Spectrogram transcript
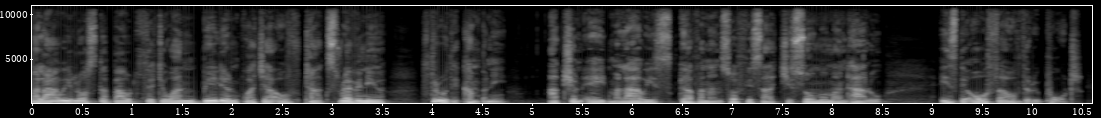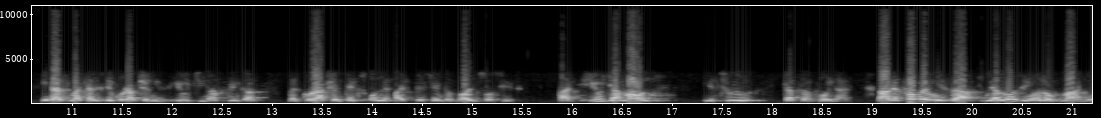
Malawi lost about 31 billion kwacha of tax revenue through the company. Action Aid Malawi's governance officer Chisomo Mandhalu is the author of the report. in as much as the corruption is huge in Africa, but corruption takes only 5% of our resources. But huge amount is through tax avoidance. Now the problem is that we are losing a lot of money,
